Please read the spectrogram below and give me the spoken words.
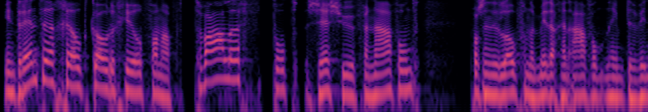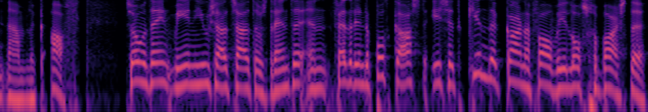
In Drenthe geldt code geel vanaf 12 tot 6 uur vanavond. Pas in de loop van de middag en avond neemt de wind namelijk af. Zometeen meer nieuws uit Zuidoost-Drenthe. En verder in de podcast is het kindercarnaval weer losgebarsten.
